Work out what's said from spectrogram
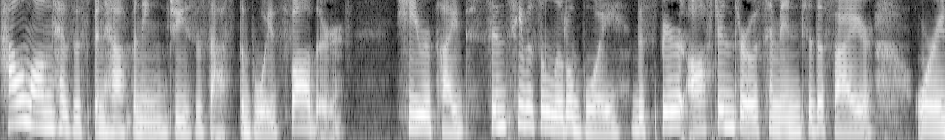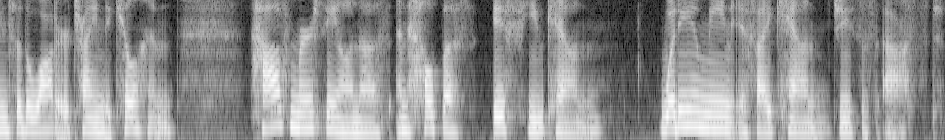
How long has this been happening? Jesus asked the boy's father. He replied, Since he was a little boy, the Spirit often throws him into the fire or into the water, trying to kill him. Have mercy on us and help us if you can. What do you mean, if I can? Jesus asked.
